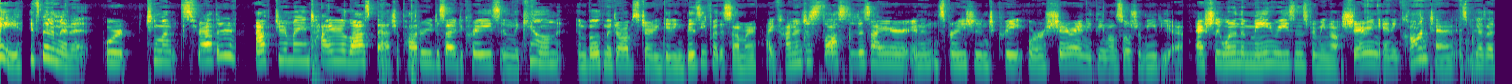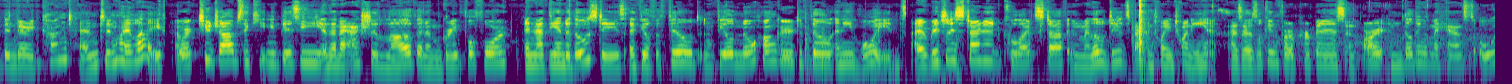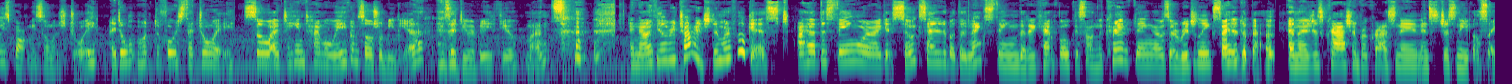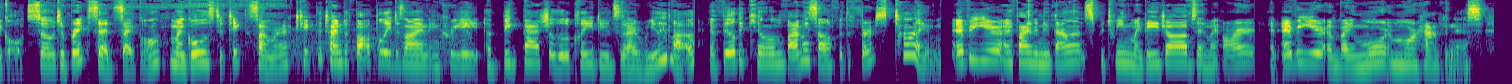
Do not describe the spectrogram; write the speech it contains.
Hey, it's been a minute, or two months rather. After my entire last batch of pottery decided to craze in the kiln, and both my jobs started getting busy for the summer, I kind of just lost the desire and inspiration to create or share anything on social media. Actually, one of the main reasons for me not sharing any content is because I've been very content in my life. I work two jobs that keep me busy and that I actually love and I'm grateful for, and at the end of those days, I feel fulfilled and feel no hunger to fill any voids. I originally started CEWELL Art Stuff in my little dudes back in 2020 as I was looking for a purpose and art and building with my hands always brought me so much joy. I don't want to force that joy. So I've taken time away from social media, as I do every few months, and now I feel recharged and more focused. I have this thing where I get so excited about the next thing that I can't focus on the current thing I was originally excited about, and I just crash and procrastinate and it's just an evil cycle. So to break said cycle, my goal is to take the summer, take the time to thoughtfully design and create a big batch of little clay dudes that I really love, and fill the kiln by myself for the first time. Every year I find a new balance between my day jobs and my art, and every year I'm finding more and more happiness.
